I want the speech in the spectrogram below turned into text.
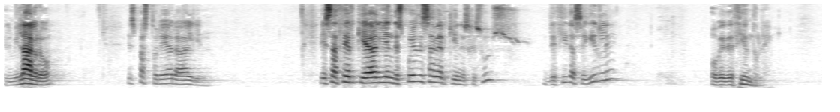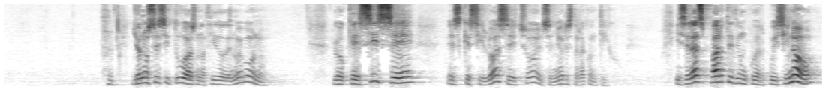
El milagro es pastorear a alguien. Es hacer que alguien, después de saber quién es Jesús, decida seguirle obedeciéndole. Yo no sé si tú has nacido de nuevo o no. Lo que sí sé es que si lo has hecho, el Señor estará contigo. Y serás parte de un cuerpo. Y si no,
